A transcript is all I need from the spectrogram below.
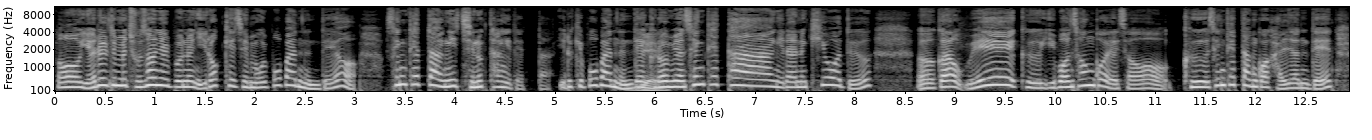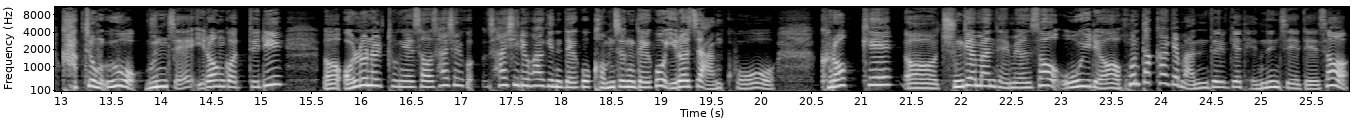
어, 예를 들면 조선일보는 이렇게 제목을 뽑았는데요. 생태탕이 진흙탕이 됐다. 이렇게 뽑았는데 예. 그러면 생태탕이라는 키워드가 왜 그 이번 선거에서 그 생태탕과 관련된 각종 의혹, 문제 이런 것들이 어, 언론을 통해서 사실 사실이 확인되고 검증되고 이러지 않고 그렇게 어, 중계만 되면서 오히려 혼탁하게 만들게 됐는지에 대해서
